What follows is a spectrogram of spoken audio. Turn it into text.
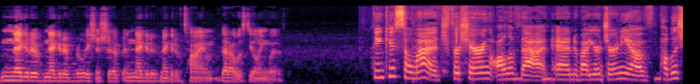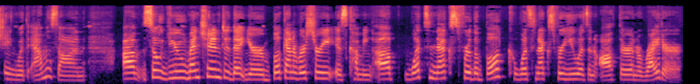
negative negative relationship and negative negative time that I was dealing with. Thank you so much for sharing all of that mm-hmm. and about your journey of publishing with Amazon. Um, so you mentioned that your book anniversary is coming up. What's next for the book? What's next for you as an author and a writer?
